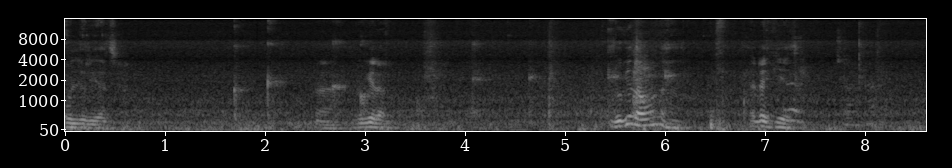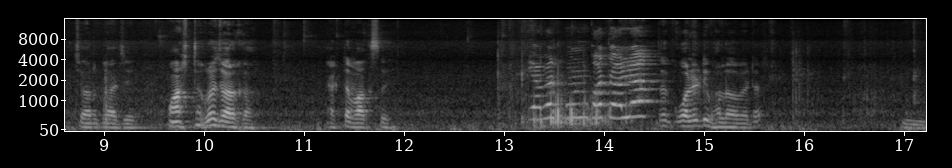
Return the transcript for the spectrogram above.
ফুলঝুরি আছে। হ্যাঁ ঢুকিয়ে রাখো ঢুকিয়ে দাও মধ্যে হ্যাঁ এটা কি আছে? চরকা চরকা আছে। পাঁচটা করে চরকা। একটা বাক্সে এবার কোন কথা হলো? তো কোয়ালিটি ভালো হবে এটার। হুম।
